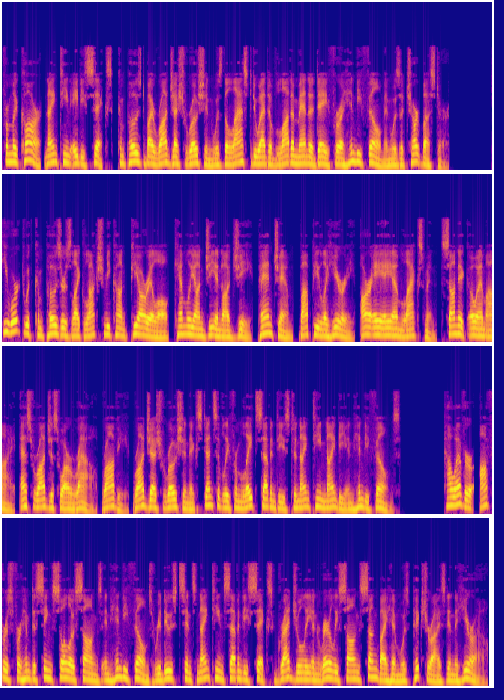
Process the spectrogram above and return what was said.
from Makar 1986, composed by Rajesh Roshan was the last duet of Lata Manna Dey for a Hindi film and was a chartbuster. He worked with composers like Lakshmikant Pyarelal, Kalyanji Anandji, Pancham, Bappi Lahiri, Raam Laxman, Sonik Omi, S. Rajeswar Rao, Ravi, Rajesh Roshan extensively from late 70s to 1990 in Hindi films. However, offers for him to sing solo songs in Hindi films reduced since 1976 gradually and rarely songs sung by him was picturized in The Hero.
